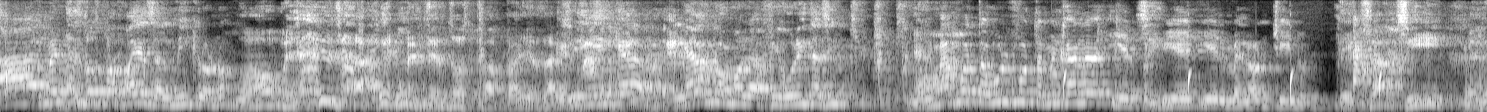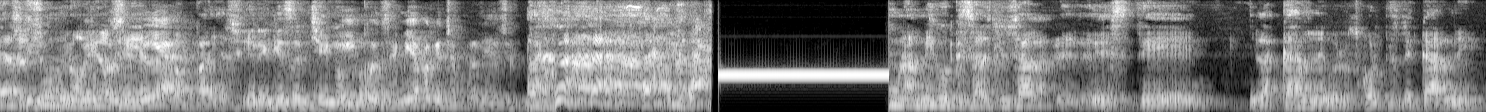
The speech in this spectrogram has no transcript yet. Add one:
Ah, metes dos papayas al micro, ¿no? No, metes dos papayas al Sí, queda, el queda mango- como la figurita así. El mango ataulfo también jala y el, Sí. y el, y el melón chino. Exacto, sí. Le haces un Con así a la papaya, sí. Tiene que ser chino, Y pues. con semilla para que chapalee. Un amigo que sabes que usaba eh, este, la carne, güey, los cortes de carne.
